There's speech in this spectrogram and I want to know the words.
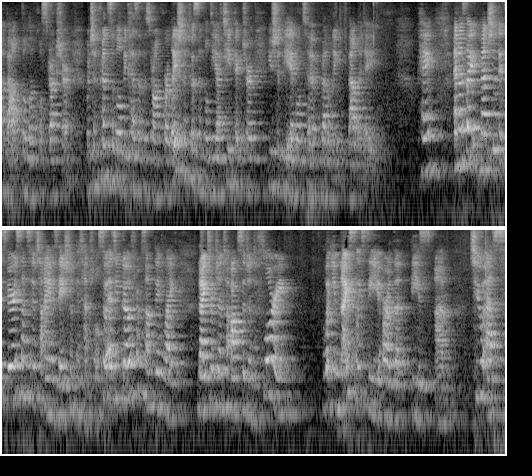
about the local structure, which in principle, because of the strong correlation to a simple DFT picture, you should be able to readily validate. Okay? And as I mentioned, it's very sensitive to ionization potential. So as you go from something like nitrogen to oxygen to fluorine, what you nicely see are that these um, 2s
